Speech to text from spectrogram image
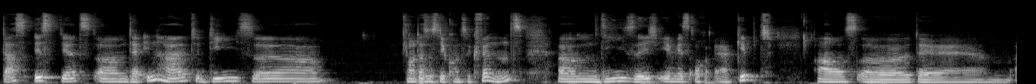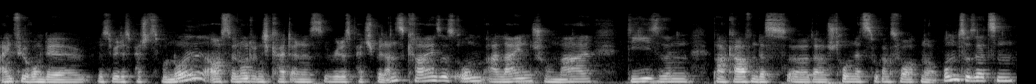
das ist jetzt ähm, der Inhalt dieser, und das ist die Konsequenz, ähm, die sich eben jetzt auch ergibt aus äh, der Einführung der, des Redispatch 2.0, aus der Notwendigkeit eines Redispatch Bilanzkreises, um allein schon mal diesen Paragraphen des, äh, der Stromnetzzugangsverordnung umzusetzen.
